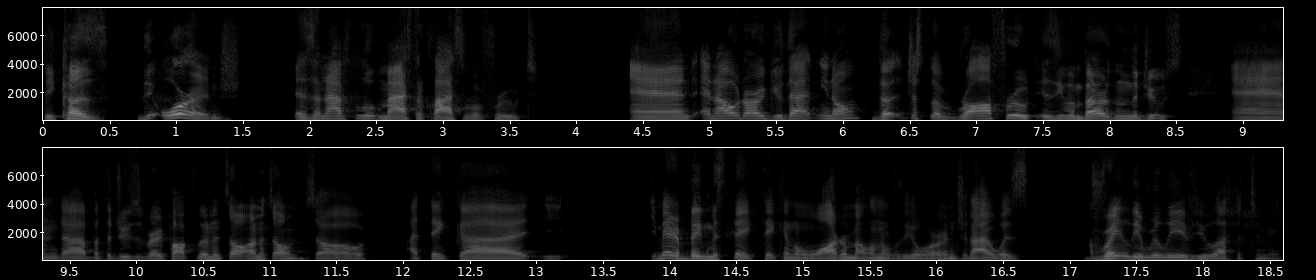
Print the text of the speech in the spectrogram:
because the orange is an absolute masterclass of a fruit and and I would argue that you know the just the raw fruit is even better than the juice. And uh, but the juice is very popular in its own, on its own. So I think uh, you, you made a big mistake taking the watermelon over the orange, and I was greatly relieved you left it to me.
